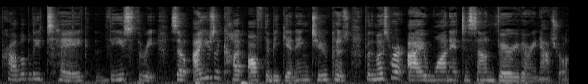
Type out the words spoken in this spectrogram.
probably take these three. So I usually cut off the beginning too, because for the most part, I want it to sound very, very natural.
